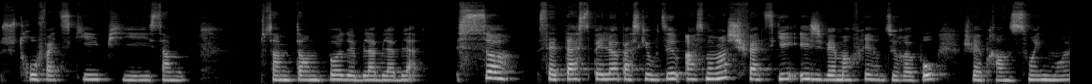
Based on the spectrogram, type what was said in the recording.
suis trop fatiguée, puis ça me ça me tente pas de blablabla. Ça, cet aspect-là, parce que vous dites, en ce moment, je suis fatiguée et je vais m'offrir du repos, je vais prendre soin de moi,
